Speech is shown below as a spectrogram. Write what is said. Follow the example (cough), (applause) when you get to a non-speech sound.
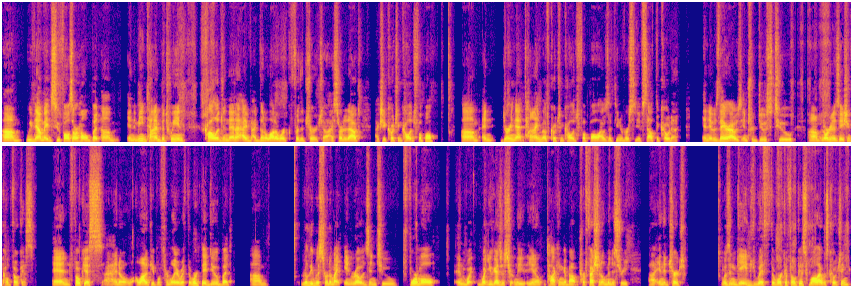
um, we've now made Sioux Falls our home. But um, in the meantime, between college and then, I've, I've done a lot of work for the church. Uh, I started out actually coaching college football, um, and during that time of coaching college football, I was at the University of South Dakota, and it was there I was introduced to um, an organization called Focus. And Focus, I know a lot of people familiar with the work they do, but um, really was sort of my inroads into formal and what what you guys are certainly you know talking about professional ministry uh, in the church. Was engaged with the work of focus while I was coaching,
